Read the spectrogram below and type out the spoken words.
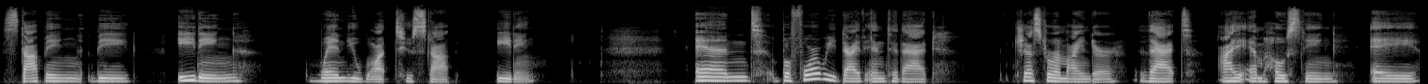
stopping the eating when you want to stop eating. And before we dive into that, just a reminder that I am hosting a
